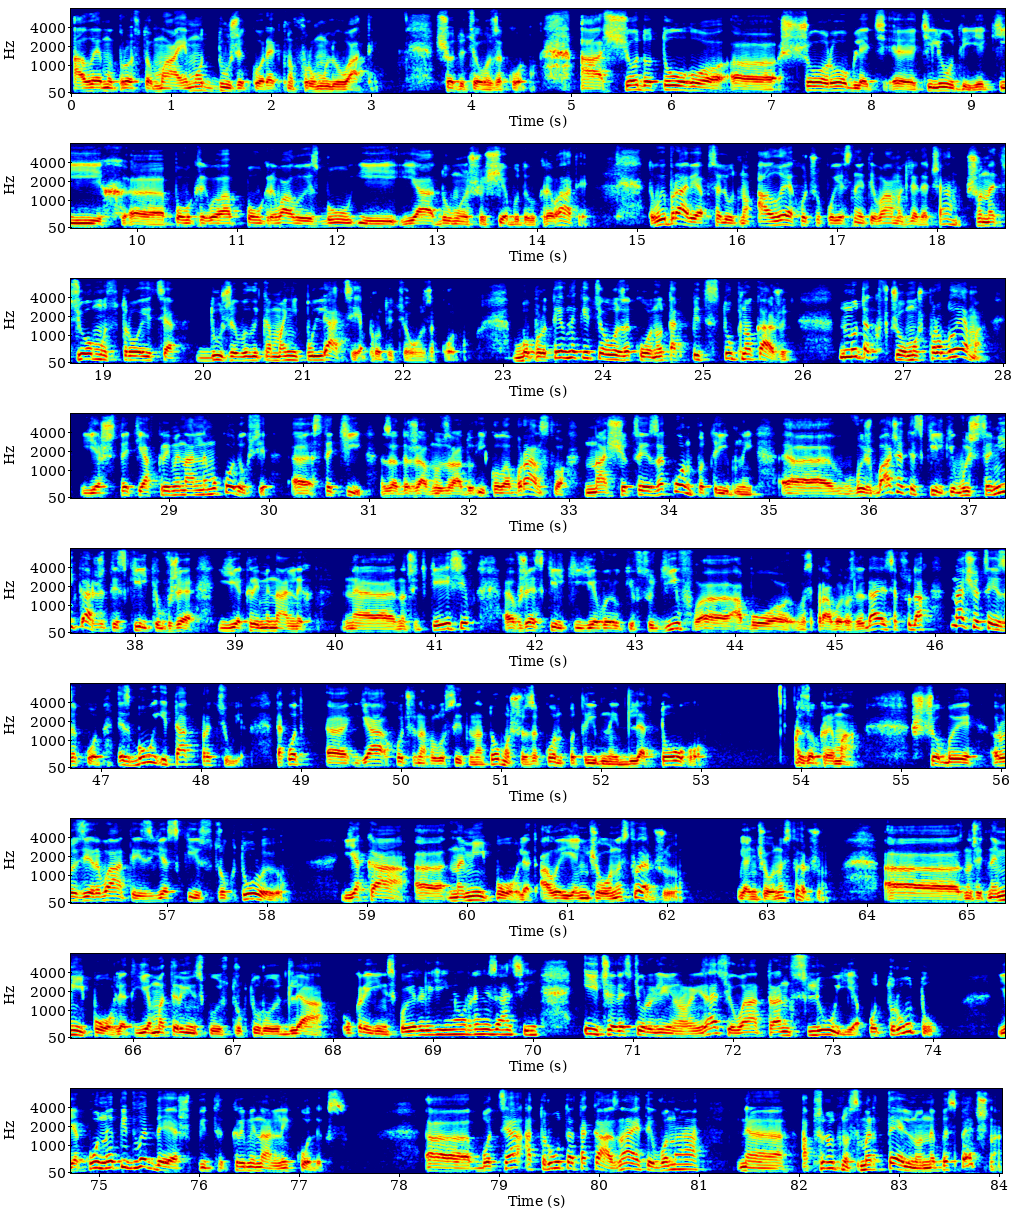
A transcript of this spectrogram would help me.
Але ми просто маємо дуже коректно формулювати. Щодо цього закону, а щодо того, е, що роблять е, ті люди, яких е, повикрива- повикривало СБУ, і я думаю, що ще буде викривати, то ви праві абсолютно. Але хочу пояснити вам і глядачам, що на цьому строїться дуже велика маніпуляція проти цього закону. Бо противники цього закону так підступно кажуть: ну так в чому ж проблема? Є ж стаття в кримінальному кодексі е, статті за державну зраду і колаборантство. Нащо цей закон потрібний? Е, ви ж бачите, скільки ви ж самі кажете, скільки вже є кримінальних е, значить, кейсів, е, вже скільки є вироків судів е, або справи розглядаються в судах. Нащо цей закон? СБУ і так працює. Так, от я хочу наголосити на тому, що закон потрібний для того, зокрема, щоб розірвати зв'язки з структурою, яка, е, на мій погляд, але я нічого не стверджую. Я нічого не стверджую. Е, значить, на мій погляд, є материнською структурою для української релігійної організації, і через цю релігійну організацію вона транслює отруту, яку не підведеш під кримінальний кодекс. Е, бо ця отрута така, знаєте, вона абсолютно смертельно небезпечна,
